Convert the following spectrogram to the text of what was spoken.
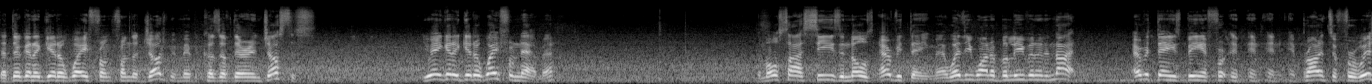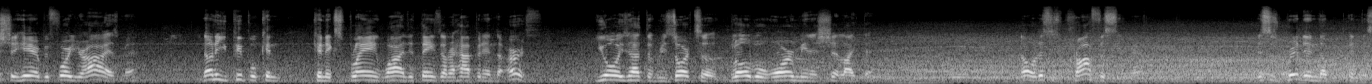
that they're gonna get away from from the judgment, man, because of their injustice. You ain't gonna get away from that, man. The Most High sees and knows everything, man. Whether you want to believe it or not, everything's being in, in, in brought into fruition here before your eyes, man. None of you people can can explain why the things that are happening in the earth. You always have to resort to global warming and shit like that. No, this is prophecy, man. This is written in the in this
